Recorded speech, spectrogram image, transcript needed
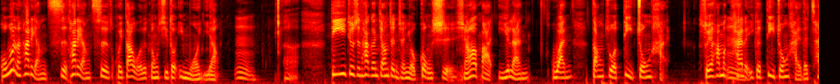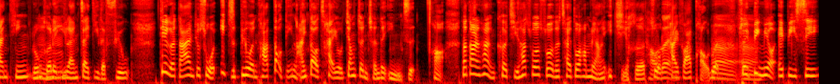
我问了他两次，他两次回答我的东西都一模一样。嗯，呃，第一就是他跟江振成有共识，想要把宜兰湾当做地中海。所以他们开了一个地中海的餐厅，融合了宜兰在地的 feel。第二个答案就是我一直逼问他，到底哪一道菜有江正成的影子？好，那当然他很客气，他说所有的菜都是他们两个一起合作开发讨论，所以并没有 A B C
